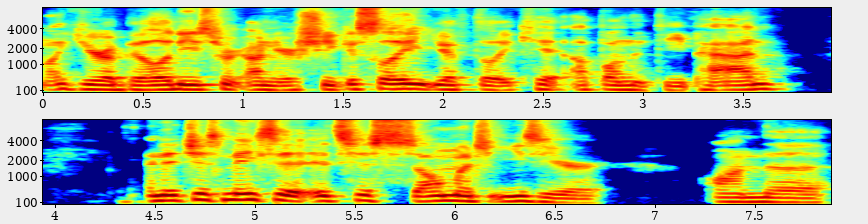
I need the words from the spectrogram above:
like your abilities for, on your Sheikah Slate, you have to like hit up on the D-pad. And it just makes it it's just so much easier on the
